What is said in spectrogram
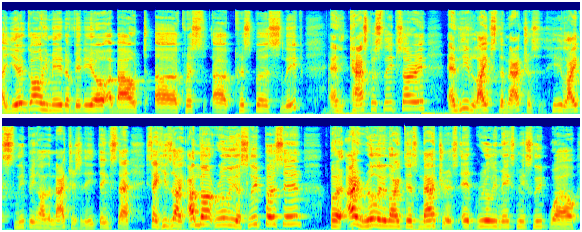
a year ago, he made a video about uh, Chris, uh, CRISPR sleep and Casper sleep, sorry, and he likes the mattresses. He likes sleeping on the mattresses. He thinks that he's like he's like I'm not really a sleep person, but I really like this mattress. It really makes me sleep well.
